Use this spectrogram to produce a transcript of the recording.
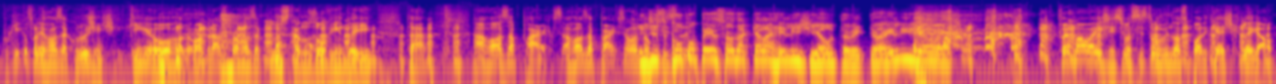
Por que, que eu falei Rosa Cruz, gente? Quem é? Oh, um abraço pra Rosa Cruz que tá nos ouvindo aí, tá? A Rosa Parks. A Rosa Parks, ela não Desculpa quis... o pessoal daquela religião também, que tem uma religião aí. Foi mal aí, gente. Se vocês estão ouvindo nosso podcast, que legal.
